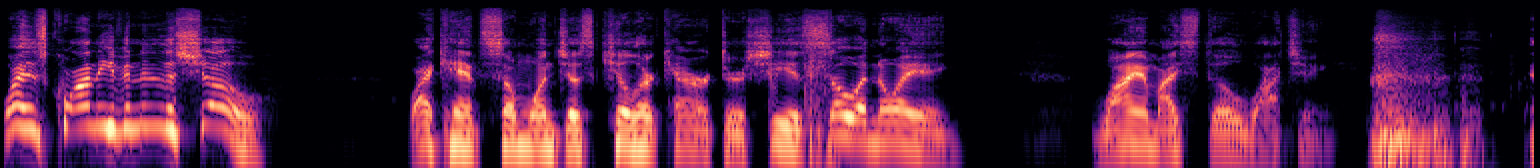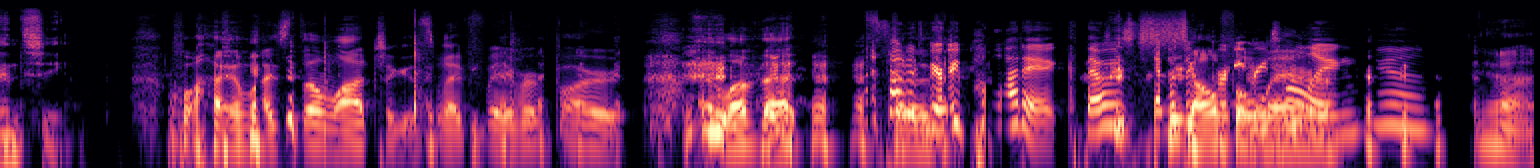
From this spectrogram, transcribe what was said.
Why is Kwan even in the show? Why can't someone just kill her character? She is so annoying. Why am I still watching? And see. Why am I still watching? It's my favorite part. I love that. That sounded was- very poetic. That was that was a great retelling. Yeah. Yeah,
